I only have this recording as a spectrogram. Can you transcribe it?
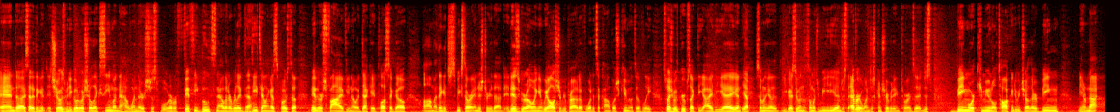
And uh, I said I think it, it shows when you go to a show like SEMA now, when there's just whatever 50 booths now that are related to Yeah. detailing, as opposed to maybe there's five, you know, a decade plus ago. Um, I think it speaks to our industry that it is growing, and we all should be proud of what it's accomplished cumulatively, especially with groups like the IDA and Yep. some of the, you, know, you guys doing so much media and just everyone just contributing towards it, just being more communal, talking to each other, being, you know, not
